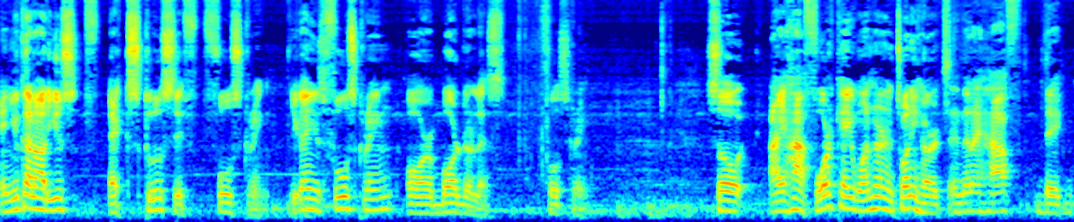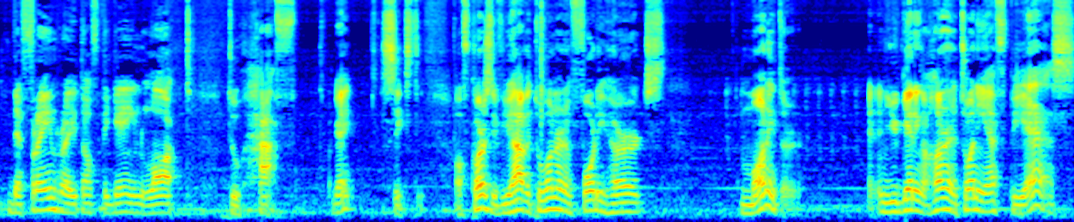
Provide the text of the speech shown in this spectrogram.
and you cannot use exclusive full screen you can use full screen or borderless full screen so I have 4k 120 hertz and then I have the the frame rate of the game locked to half okay 60. Of course, if you have a 240 hertz monitor and you're getting 120 FPS,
